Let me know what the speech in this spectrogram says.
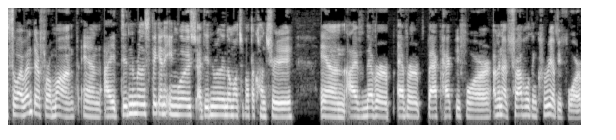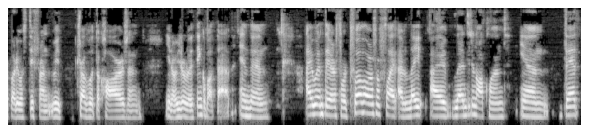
so I went there for a month and I didn't really speak any English. I didn't really know much about the country. And I've never ever backpacked before. I mean, I've traveled in Korea before, but it was different. We traveled with the cars and, you know, you don't really think about that. And then I went there for 12 hours of flight. I late, I landed in Auckland and that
